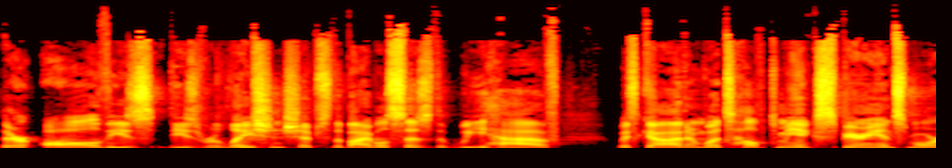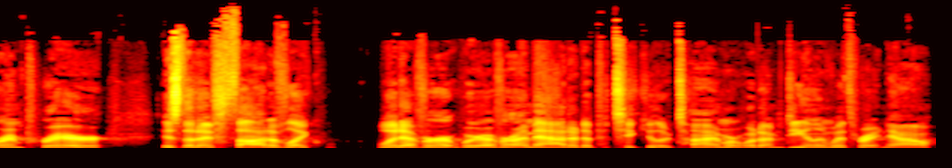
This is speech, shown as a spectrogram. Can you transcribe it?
There are all these, these relationships the Bible says that we have with God. And what's helped me experience more in prayer is that I've thought of like, whatever, wherever I'm at at a particular time or what I'm dealing with right now,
